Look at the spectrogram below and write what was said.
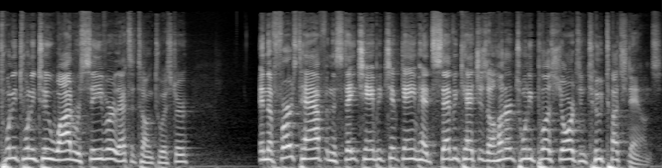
2022 wide receiver. That's a tongue twister. In the first half in the state championship game, had seven catches, 120 plus yards, and two touchdowns.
